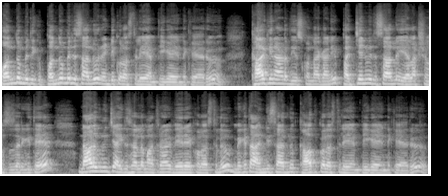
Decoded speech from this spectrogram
పంతొమ్మిదికి పంతొమ్మిది సార్లు రెడ్డి కులస్తులే ఎంపీగా ఎన్నికయ్యారు. కాకినాడ తీసుకున్నా కానీ పద్దెనిమిది సార్లు ఎలక్షన్స్ జరిగితే నాలుగు నుంచి ఐదు సార్లు మాత్రమే వేరే కులస్తులు మిగతా అన్ని సార్లు కాపు కులస్తులే ఎంపీగా ఎన్నికయ్యారు.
